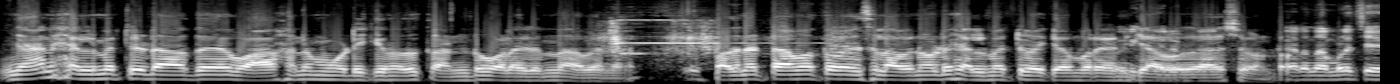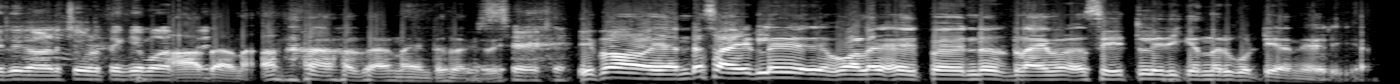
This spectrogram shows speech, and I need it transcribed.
ഞാൻ ഹെൽമെറ്റ് ഇടാതെ വാഹനം ഓടിക്കുന്നത് കണ്ടു വളരുന്ന അവന്. പതിനെട്ടാമത്തെ വയസ്സിൽ അവനോട് ഹെൽമെറ്റ് വെക്കാൻ പറയാൻ എനിക്ക് അവകാശമുണ്ട്. അതാണ് അതാ- അതാണ് അതിന്റെ സംഗതി. ഇപ്പൊ എന്റെ സൈഡിൽ വളരെ ഇപ്പൊ എന്റെ ഡ്രൈവർ സീറ്റിൽ ഇരിക്കുന്ന ഒരു കുട്ടിയാന്ന് വിചാരിക്കാം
